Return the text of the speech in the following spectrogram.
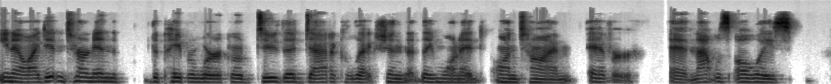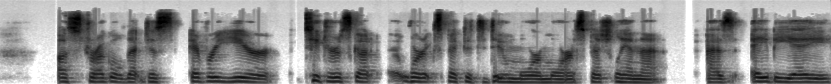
you know i didn't turn in the, the paperwork or do the data collection that they wanted on time ever. And that was always a struggle that just every year teachers got were expected to do more and more especially in that as aba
